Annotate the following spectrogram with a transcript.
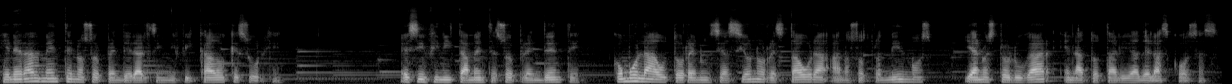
generalmente nos sorprenderá el significado que surge. Es infinitamente sorprendente cómo la autorrenunciación nos restaura a nosotros mismos y a nuestro lugar en la totalidad de las cosas.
